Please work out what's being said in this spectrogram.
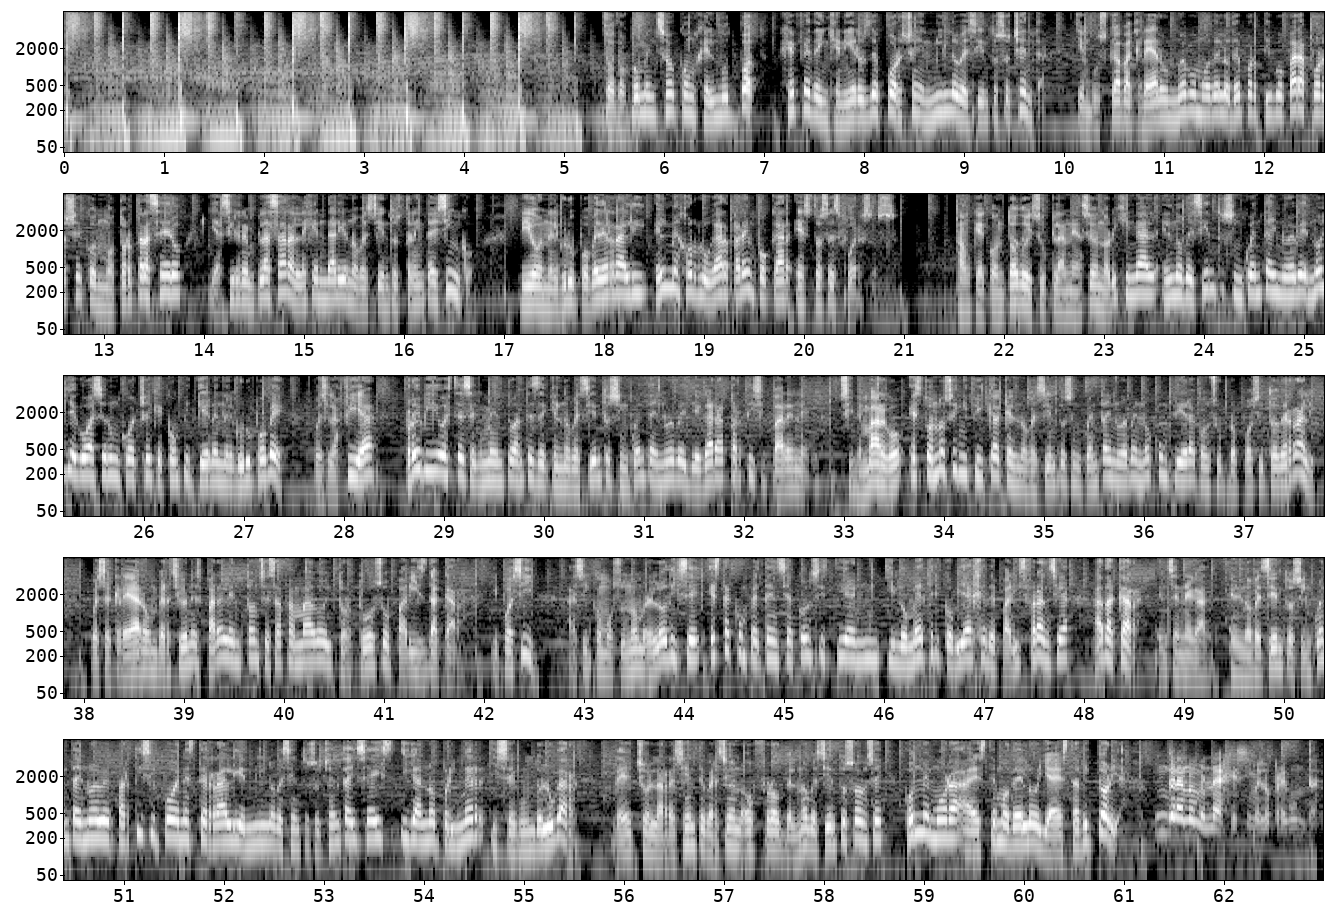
Todo comenzó con Helmut Bott, jefe de ingenieros de Porsche en 1980, quien buscaba crear un nuevo modelo deportivo para Porsche con motor trasero y así reemplazar al legendario 935. Vio en el grupo B de Rally el mejor lugar para enfocar estos esfuerzos. Aunque con todo y su planeación original, el 959 no llegó a ser un coche que compitiera en el Grupo B, pues la FIA prohibió este segmento antes de que el 959 llegara a participar en él. Sin embargo, esto no significa que el 959 no cumpliera con su propósito de rally, pues se crearon versiones para el entonces afamado y tortuoso París-Dakar. Y pues sí, Así como su nombre lo dice, esta competencia consistía en un kilométrico viaje de París, Francia, a Dakar, en Senegal. El 959 participó en este rally en 1986 y ganó primer y segundo lugar. De hecho, la reciente versión off-road del 911 conmemora a este modelo y a esta victoria. Un gran homenaje si me lo preguntan.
